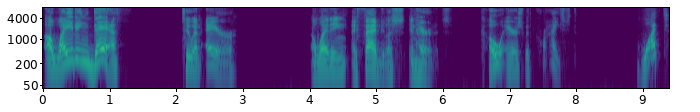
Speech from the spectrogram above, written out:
awaiting death to an heir awaiting a fabulous inheritance. Co heirs with Christ. What?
